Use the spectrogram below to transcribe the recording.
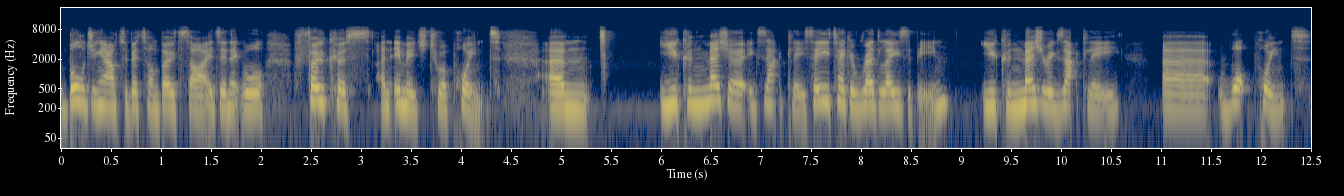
bulging out a bit on both sides, and it will focus an image to a point. Um, you can measure exactly. Say you take a red laser beam, you can measure exactly uh, what point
